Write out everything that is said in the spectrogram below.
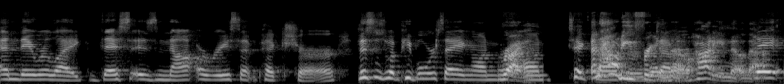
and they were like, this is not a recent picture. This is what people were saying on Right. on TikTok. And how do you freaking whatever. know? How do you know that? they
